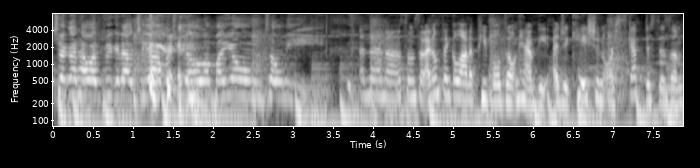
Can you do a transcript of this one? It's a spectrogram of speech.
check out how I figured out geometry all on my own, Tony. And then uh, someone said, I don't think a lot of people don't have the education or skepticism,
